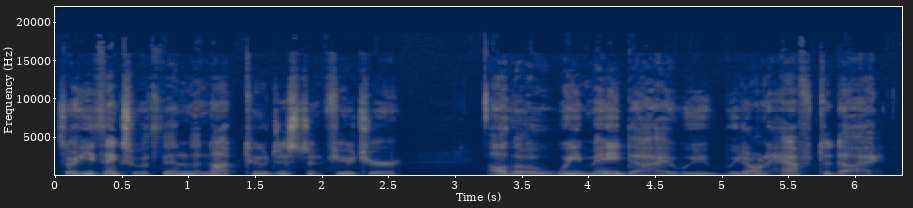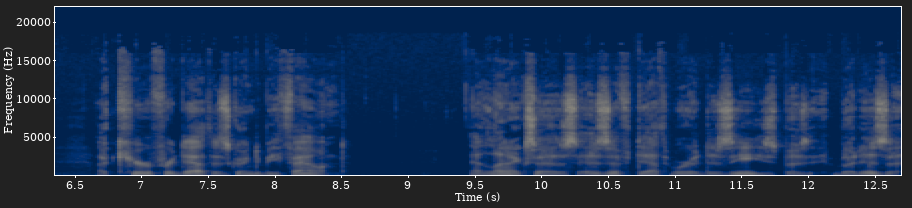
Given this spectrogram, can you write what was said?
So he thinks within the not too distant future, although we may die, we, we don't have to die. A cure for death is going to be found. And Lennox says, as if death were a disease, but, but is it?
